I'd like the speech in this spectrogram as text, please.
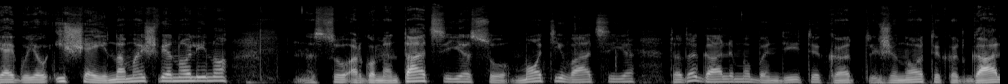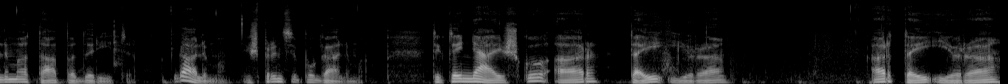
jeigu jau išeinama iš vienuolino, su argumentacija, su motivacija, tada galima bandyti, kad žinoti, kad galima tą padaryti. Galima, iš principo galima. Tik tai neaišku, ar tai yra, ar tai yra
